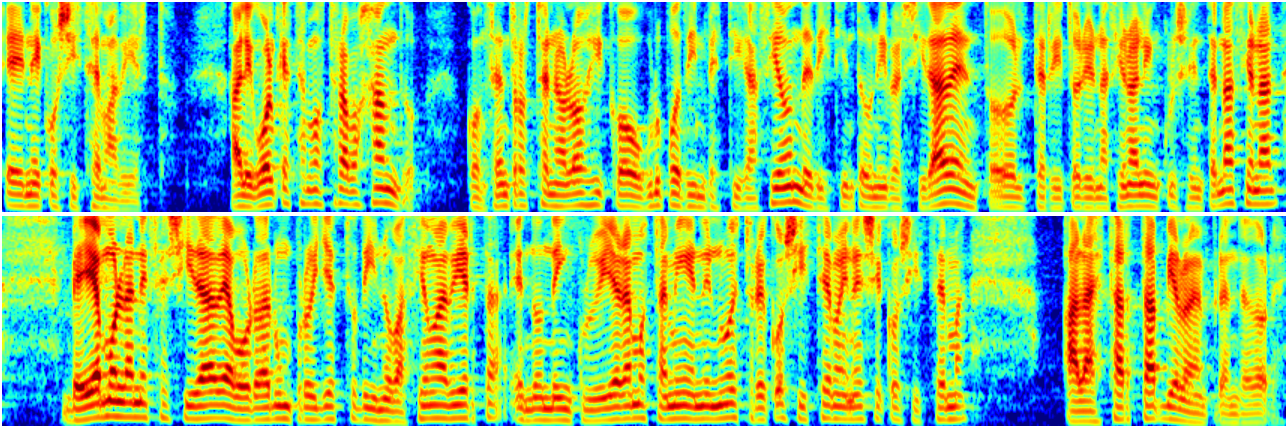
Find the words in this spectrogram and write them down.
en ecosistema abierto. Al igual que estamos trabajando con centros tecnológicos o grupos de investigación de distintas universidades en todo el territorio nacional e incluso internacional, veíamos la necesidad de abordar un proyecto de innovación abierta en donde incluyéramos también en nuestro ecosistema y en ese ecosistema a las startups y a los emprendedores.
